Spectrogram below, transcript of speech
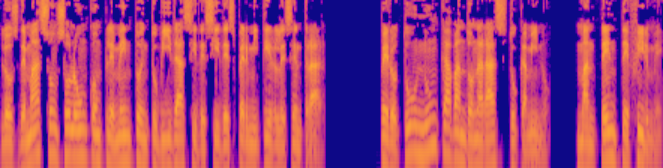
Los demás son solo un complemento en tu vida si decides permitirles entrar. Pero tú nunca abandonarás tu camino. Mantente firme.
